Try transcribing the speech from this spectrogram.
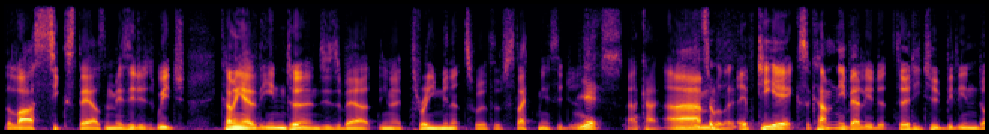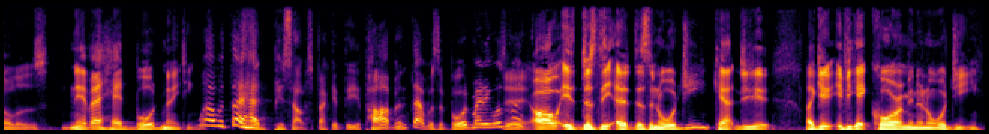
the last six thousand messages, which coming out of the interns is about you know three minutes worth of Slack messages. Yes. Okay. Um, That's a relief. FTX, a company valued at thirty-two billion dollars, never had board meetings. Well, but they had piss ups back at the apartment. That was a board meeting, wasn't Yeah. it? Oh, is, does the uh, does an orgy count? Do you like if you get quorum in an orgy?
